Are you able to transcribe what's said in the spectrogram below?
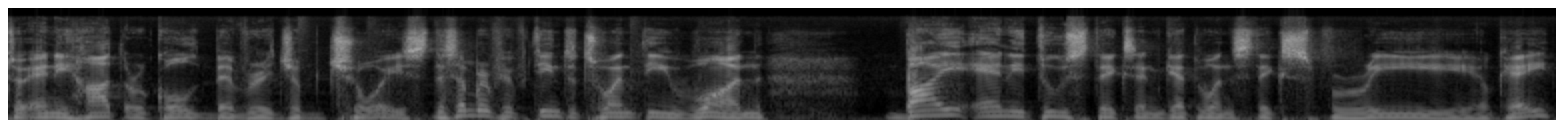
to any hot or cold beverage of choice. December 15 to 21, buy any two sticks and get one sticks free, okay?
